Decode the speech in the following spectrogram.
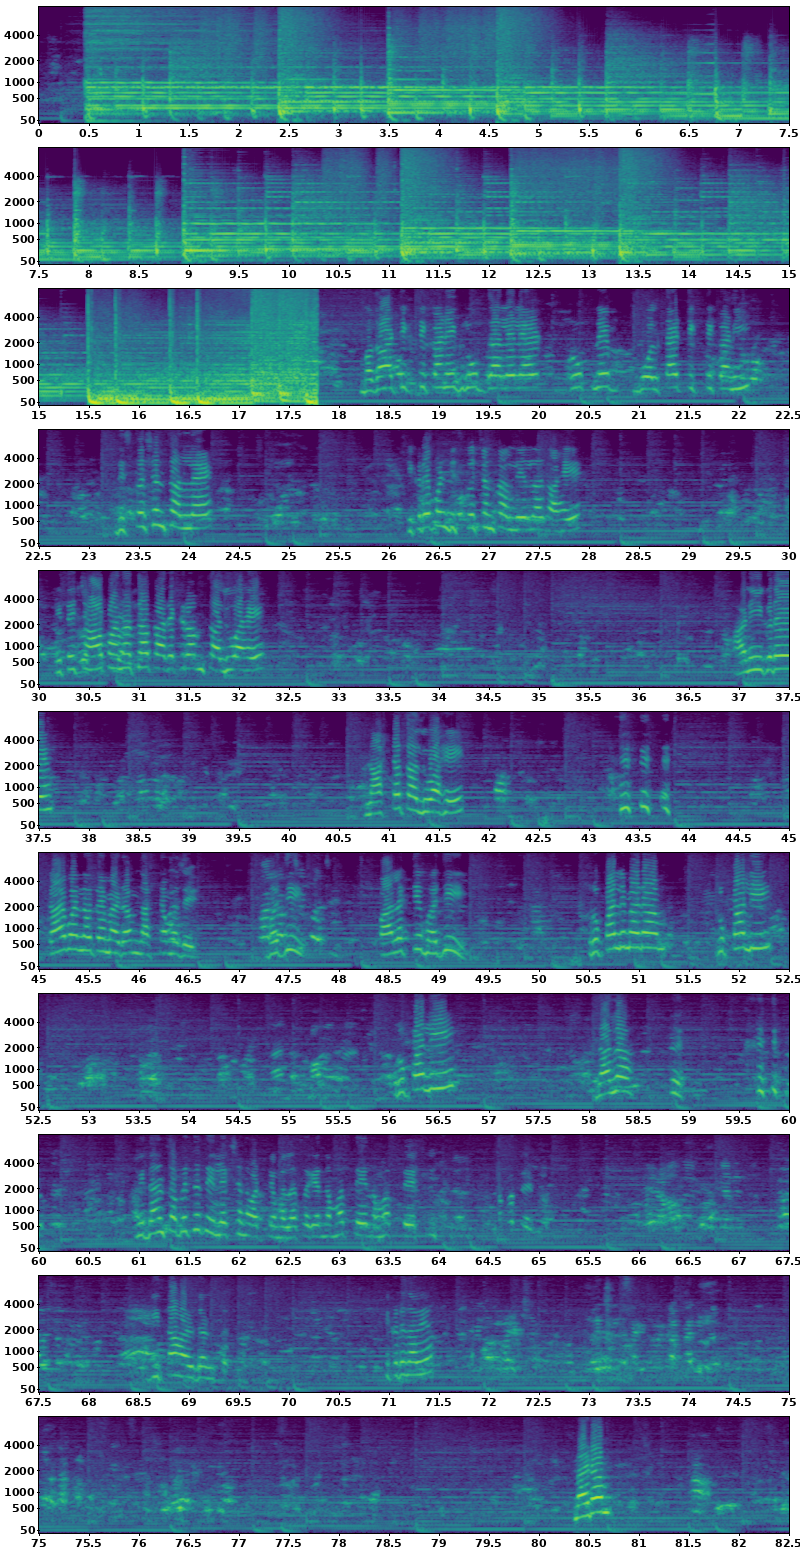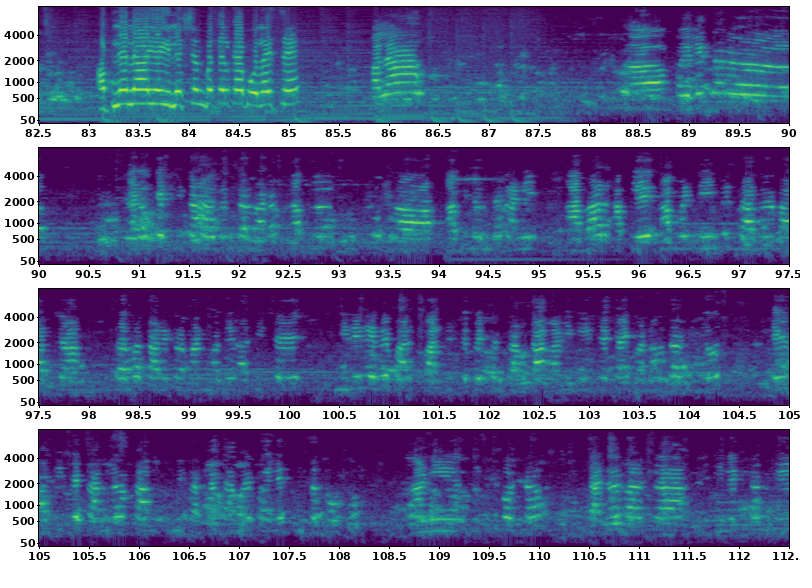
बघा ठिकठिकाणी ग्रुप झालेले आहेत. ग्रुपने बोलतायत ठिकठिकाणी. डिस्कशन चाललंय. इकडे पण डिस्कशन चाललेलं आहे. इथे चहा पानाचा कार्यक्रम चालू आहे. आणि इकडे नाश्ता चालू आहे. काय बनवते मॅडम नाश्त्यामध्ये? भजी. पालकची भजी. रुपाली मॅडम रुपाली. रुपाली. झालं. विधानसभेचेच इलेक्शन वाटते मला. सगळे नमस्ते नमस्ते. गीता हळदणकर. तिकडे जाऊया. मॅडम आपल्याला या इलेक्शनबद्दल काय बोलायचंय? मला पहिले तर ऍडव्होकेट गीता मॅडम आपलं खूप खूप अभिनंदन आणि आभार. आपले आपण नेहमीच दादरबारच्या सर्व कार्यक्रमांमध्ये अतिशय निरेने पार्टिसिपेशन करता आणि हे जे काही बनवता व्हिडिओज ते अतिशय चांगलं काम तुम्ही करता त्यामुळे पहिले तुमचं कौतुक. आणि दुसरी गोष्ट दादरबारच्या इलेक्शन हे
